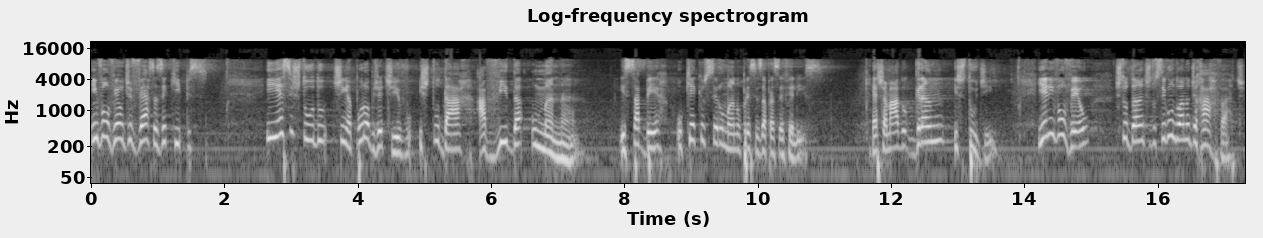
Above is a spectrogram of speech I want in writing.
Envolveu diversas equipes. E esse estudo tinha por objetivo estudar a vida humana e saber o que é que o ser humano precisa para ser feliz. É chamado Grand Study. E ele envolveu estudantes do segundo ano de Harvard.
